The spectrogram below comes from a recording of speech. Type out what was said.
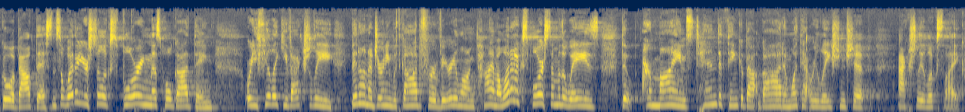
go about this. And so, whether you're still exploring this whole God thing, or you feel like you've actually been on a journey with God for a very long time, I want to explore some of the ways that our minds tend to think about God and what that relationship actually looks like.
